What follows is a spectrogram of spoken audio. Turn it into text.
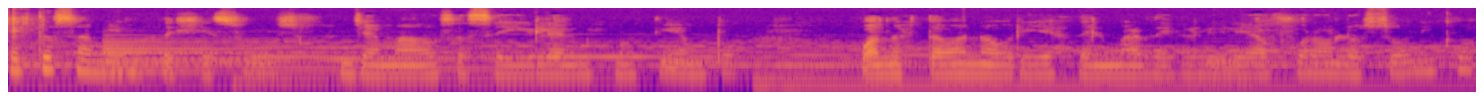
Estos amigos de Jesús, llamados a seguirle al mismo tiempo, cuando estaban a orillas del mar de Galilea, fueron los únicos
